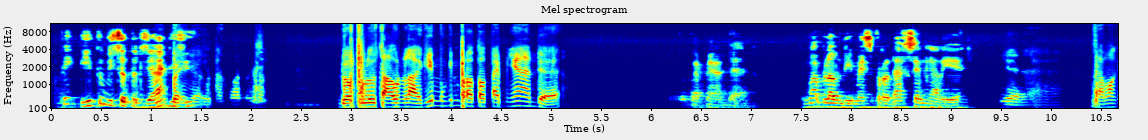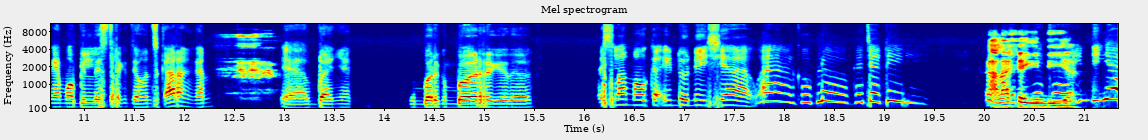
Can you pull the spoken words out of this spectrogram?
Tapi itu bisa terjadi Sampai sih. manusia. 20 tahun lagi mungkin prototipenya ada. Prototype-nya ada. Cuma belum di mass production kali ya. Ya. Sama kayak mobil listrik zaman sekarang kan. Ya banyak gembor-gembor gitu. Tesla mau ke Indonesia. Wah, goblok, gak jadi. Kalah Jadinya India. Ke India.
